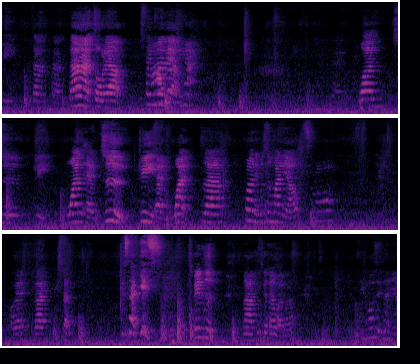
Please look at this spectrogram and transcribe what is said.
去，哒哒哒，走了，太慢了。One, two, three. One and two, three and one. 是啊，不然你不是慢了。？OK，来，next step。比赛 yes。哎，不是，啊，这个还要玩吗？你好，谁哪呀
